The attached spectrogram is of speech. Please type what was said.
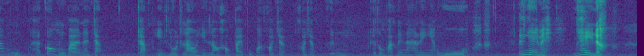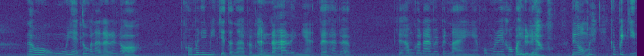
าหมู่ถ้ากล้องหมู่บ้านนะจับจับเห็นรถเราเห็นเราเข้าไปปุ๊บอะเขาจะเขาจะขึ้นขึ้นโรงพักเลยนะอะไรเงี้ยโอ้โหเรื่องใหญ่ไหมใหญ่เนาะแล้วบอกโอ้โหใหญ่โตขนาดนั้นเลยเหรอ ก็ไม่ได้มีเจตนาแบบนั้นนะอะไรเงี้ยแต่ถ้าแบบจะทำก็ได้ไม่เป็นไรเงี้ยเพราะไม่ได้เข้าไปอยู่แล้วนึกออกไหมก็ไปกิน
